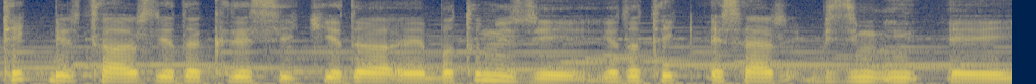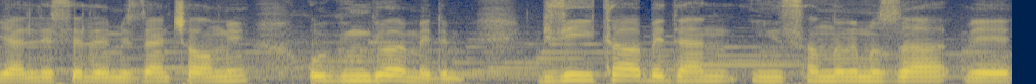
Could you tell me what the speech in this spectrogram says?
tek bir tarz ya da klasik ya da e, batı müziği ya da tek eser bizim yerli eserlerimizden çalmayı uygun görmedim. Bize hitap eden insanlarımıza ve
